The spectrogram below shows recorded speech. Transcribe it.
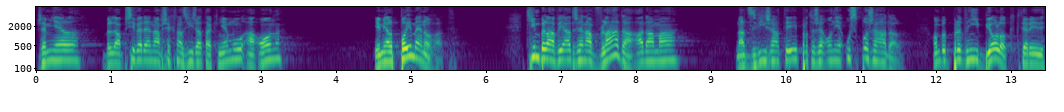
Že měl, byla přivedena všechna zvířata k němu a on je měl pojmenovat. Tím byla vyjádřena vláda Adama nad zvířaty, protože on je uspořádal. On byl první biolog, který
